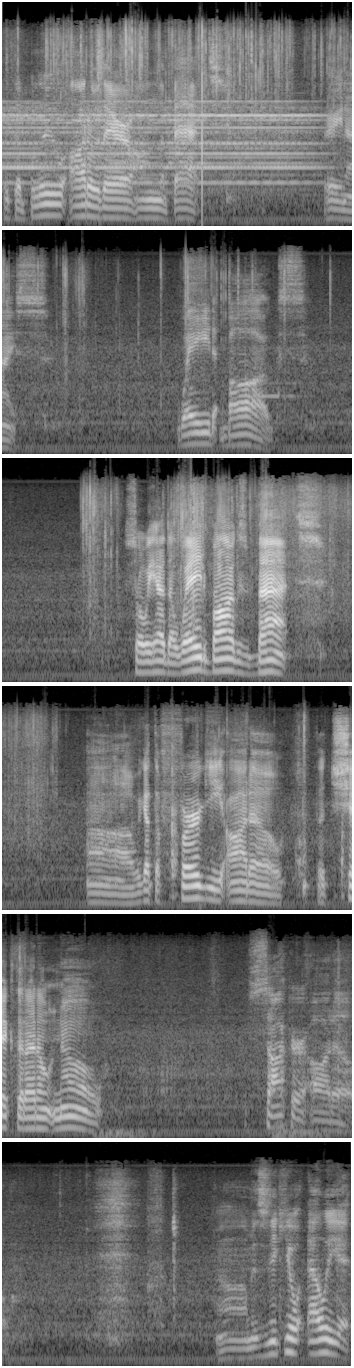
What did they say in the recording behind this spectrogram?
with the blue auto there on the bat. Very nice. Wade Boggs. So we had the Wade Boggs bat. Uh, we got the Fergie auto. The chick that I don't know. Soccer auto. Um, Ezekiel Elliott.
